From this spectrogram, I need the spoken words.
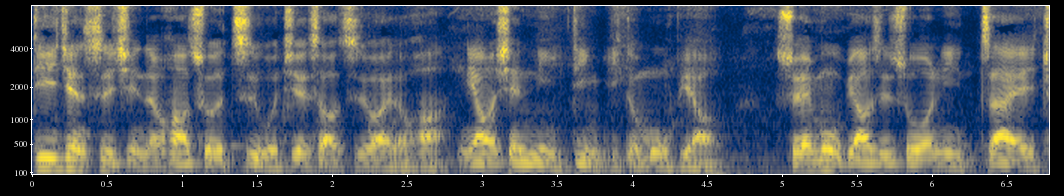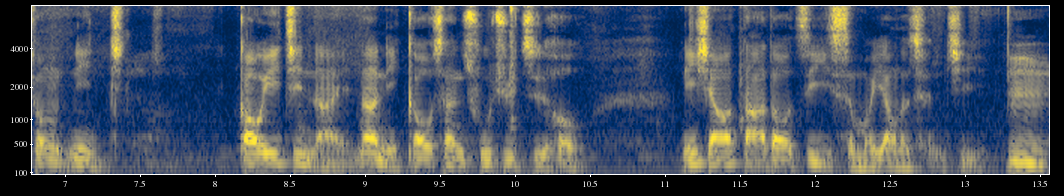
第一件事情的话，除了自我介绍之外的话，你要先拟定一个目标。所以目标是说，你在从你高一进来，那你高三出去之后，你想要达到自己什么样的成绩？嗯。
